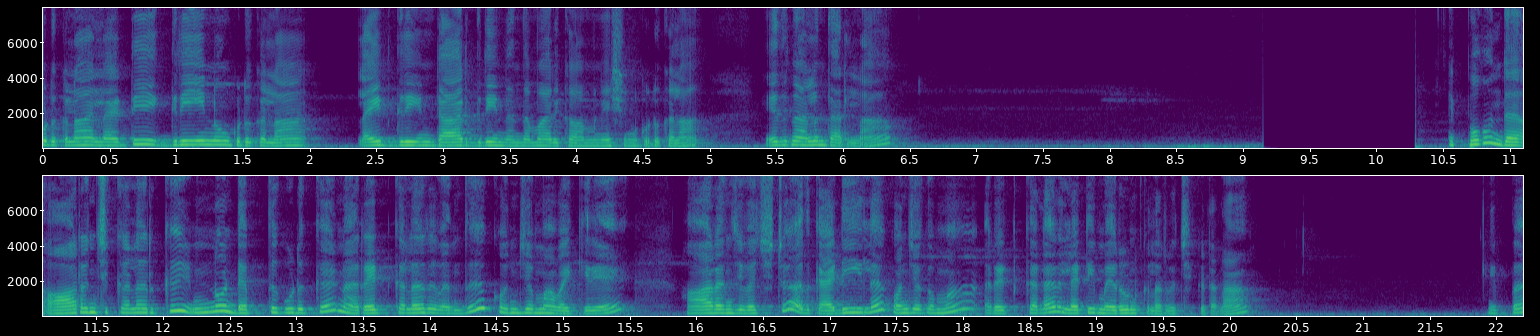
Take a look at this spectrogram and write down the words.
கொடுக்கலாம் இல்லாட்டி க்ரீனும் கொடுக்கலாம் லைட் க்ரீன் டார்க் க்ரீன் அந்த மாதிரி காம்பினேஷன் கொடுக்கலாம். எதுனாலும் தரலாம். இப்போது இந்த ஆரஞ்சு கலருக்கு இன்னும் டெப்த்து கொடுக்க நான் ரெட் கலர் வந்து கொஞ்சமாக வைக்கிறேன். ஆரஞ்சு வச்சுட்டு அதுக்கு அடியில் கொஞ்சமாக ரெட் கலர் இல்லாட்டி மெரூன் கலர் வச்சுக்கிடலாம். இப்போ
